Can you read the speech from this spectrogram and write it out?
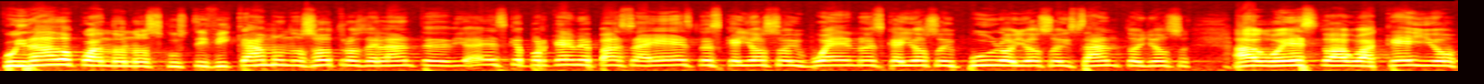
Cuidado cuando nos justificamos nosotros delante de Dios. Es que ¿por qué me pasa esto? Es que yo soy bueno, es que yo soy puro, yo soy santo, yo hago esto, hago aquello,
